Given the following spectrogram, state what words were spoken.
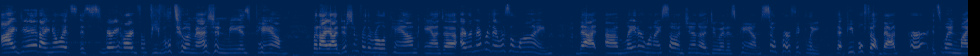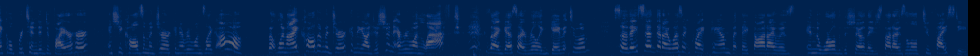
I did. I know it's it's very hard for people to imagine me as Pam, but I auditioned for the role of Pam, and uh, I remember there was a line that um, later when I saw Jenna do it as Pam so perfectly that people felt bad for her. It's when Michael pretended to fire her, and she calls him a jerk, and everyone's like, oh. But when I called him a jerk in the audition, everyone laughed because I guess I really gave it to him. So they said that I wasn't quite Pam, but they thought I was in the world of the show. They just thought I was a little too feisty.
